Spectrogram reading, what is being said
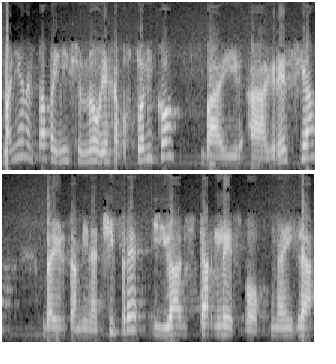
Mañana el Papa inicia un nuevo viaje apostólico, va a ir a Grecia, va a ir también a Chipre y va a visitar Lesbo, una isla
